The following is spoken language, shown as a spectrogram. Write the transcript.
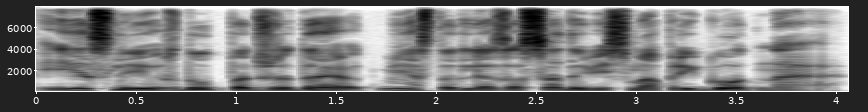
Если их ждут, поджидают, место для засады весьма пригодное.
